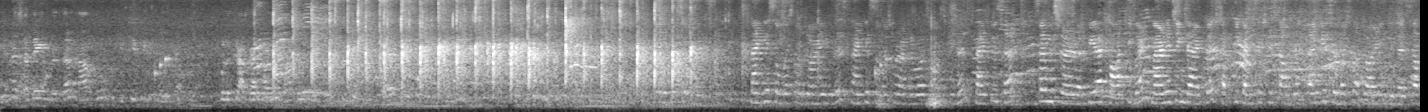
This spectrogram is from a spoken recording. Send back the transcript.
என்ன சந்தேகம் இருந்தால் நாங்களும் பிஜேபி கொடுக்கிறோம் உங்களுக்கு அகர்வாலும் நாங்களும் Thank you so much for joining this. Thank you so much for Agarwal Thank you, sir. Sir, Mr. P.R. Parthiban, Managing Director, Shakti Concession Center. Thank you so much for joining with us, sir.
